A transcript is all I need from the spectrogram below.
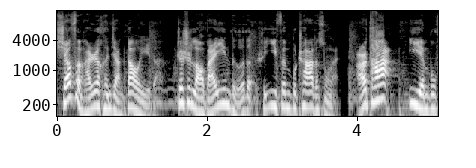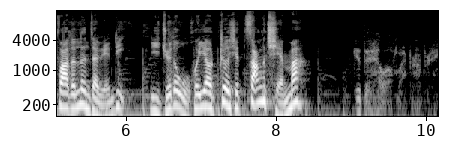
小粉还是很讲道义的，这是老白应得的，是一分不差的送来。而他一言不发的愣在原地。你觉得我会要这些脏钱吗？Get the hell off my property.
